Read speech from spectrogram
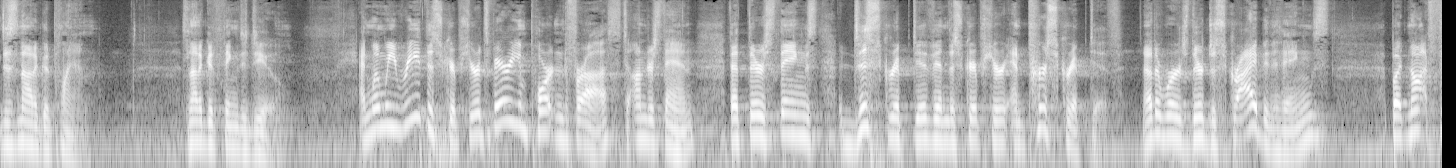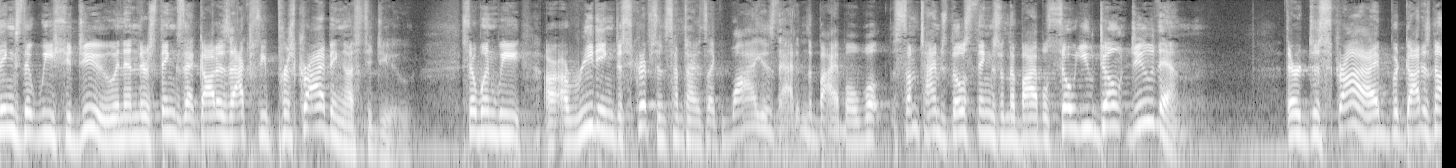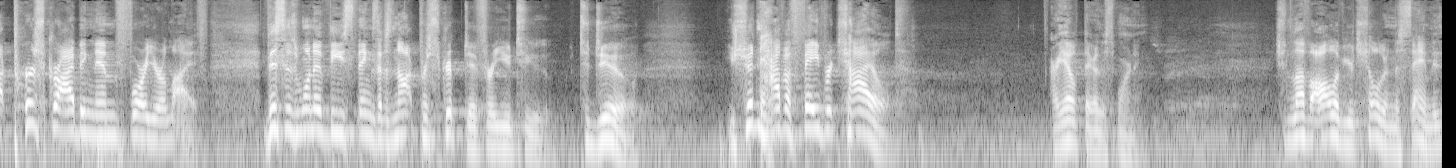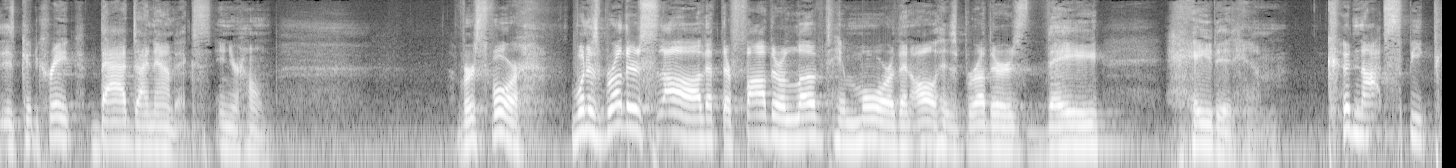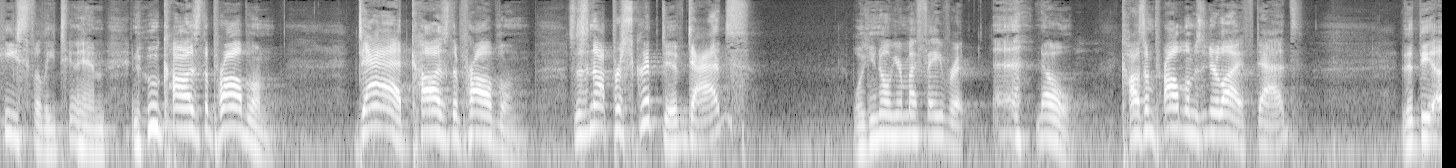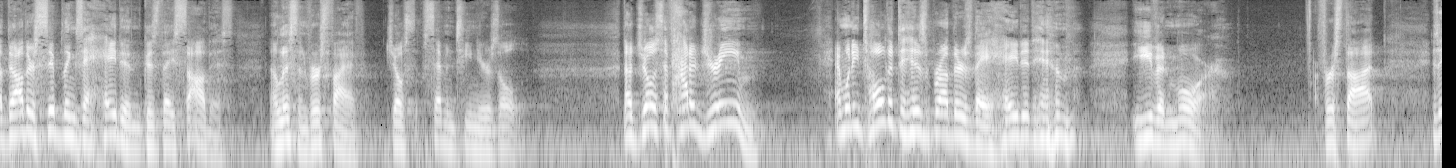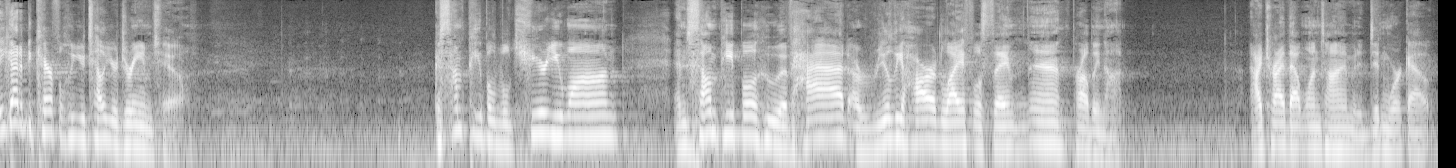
This is not a good plan. It's not a good thing to do. And when we read the scripture, it's very important for us to understand that there's things descriptive in the scripture and prescriptive. In other words, they're describing things, but not things that we should do. And then there's things that God is actually prescribing us to do. So when we are reading descriptions, sometimes like, why is that in the Bible? Well, sometimes those things are in the Bible so you don't do them. They're described, but God is not prescribing them for your life. This is one of these things that is not prescriptive for you to, to do. You shouldn't have a favorite child. Are you out there this morning? You should love all of your children the same. It, it could create bad dynamics in your home. Verse 4 When his brothers saw that their father loved him more than all his brothers, they hated him, could not speak peacefully to him. And who caused the problem? Dad caused the problem. So this is not prescriptive, dads. Well, you know you're my favorite. Eh, no. Causing problems in your life, dads. The, the, the other siblings, hated him because they saw this. Now listen, verse 5. Joseph, 17 years old. Now Joseph had a dream. And when he told it to his brothers, they hated him even more. First thought is that you got to be careful who you tell your dream to. Because some people will cheer you on, and some people who have had a really hard life will say, eh, probably not. I tried that one time and it didn't work out.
